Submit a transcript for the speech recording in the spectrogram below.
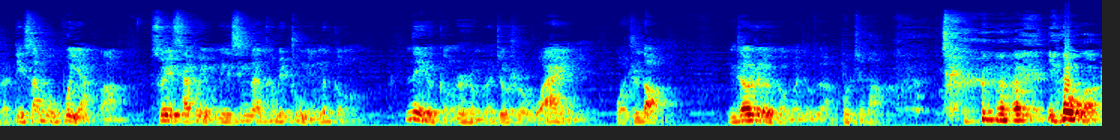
着第三部不演了，所以才会有那个星战特别著名的梗。那个梗是什么呢？就是我爱你，我知道，你知道这个梗吗？九哥？不知道，因为我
